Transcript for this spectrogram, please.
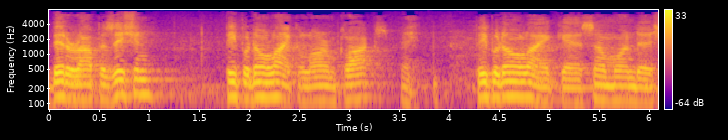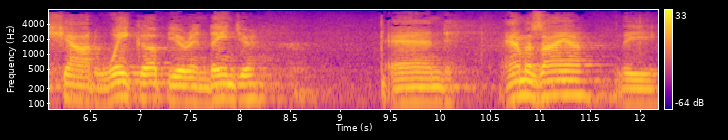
bitter opposition. People don't like alarm clocks. People don't like uh, someone to shout, wake up, you're in danger. And Amaziah, the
